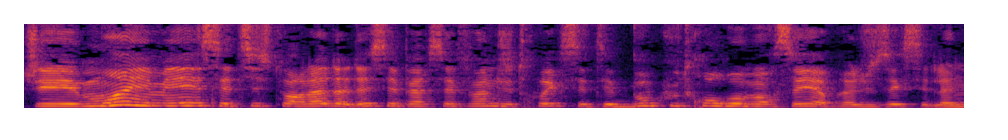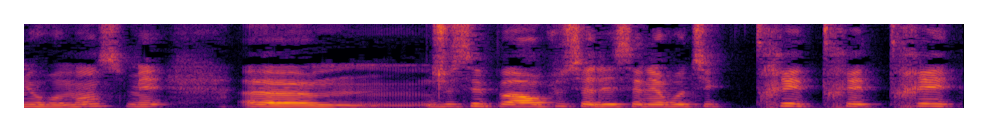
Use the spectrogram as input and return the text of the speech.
j'ai moins aimé cette histoire-là d'Hadès et Perséphone. J'ai trouvé que c'était beaucoup trop romancé. Après, je sais que c'est de la New Romance, mais je sais pas. En plus, il y a des scènes érotiques très, très, très,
